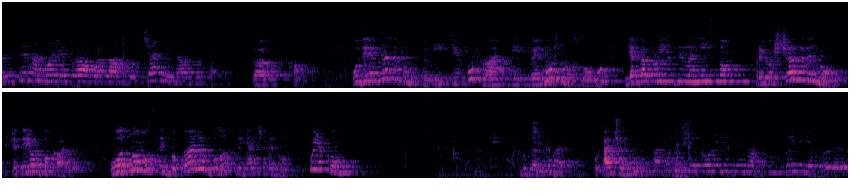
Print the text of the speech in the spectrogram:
Людина має право на мовчання і на адвоката. Так. У 19 столітті у Франції вельможну особу, яка проїздила містом, пригощали вином з чотирьох бокалів. У одному з цих бокалів було свиняче вино. У якому? Будь ласка. А чому? А тому що коли людина вип'є е,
